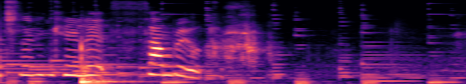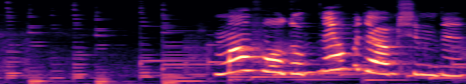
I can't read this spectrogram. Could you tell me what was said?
Saçların kirli. Sen buraya otur. Mahvoldum. Ne yapacağım şimdi?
